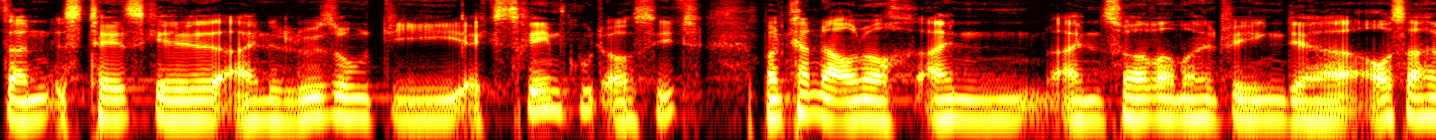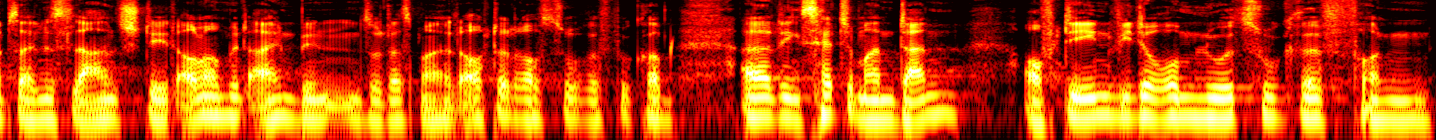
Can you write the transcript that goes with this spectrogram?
dann ist Tailscale eine Lösung, die extrem gut aussieht. Man kann da auch noch einen, einen Server meinetwegen, der außerhalb seines LANs steht, auch noch mit einbinden, so dass man halt auch darauf Zugriff bekommt. Allerdings hätte man dann auf den wiederum nur Zugriff von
